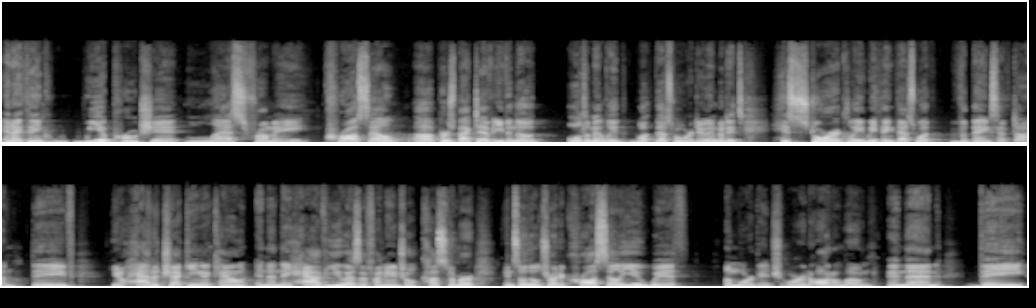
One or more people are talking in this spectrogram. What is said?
And I think we approach it less from a cross sell uh, perspective, even though ultimately what that's what we're doing. But it's historically we think that's what the banks have done. They've you know had a checking account and then they have you as a financial customer, and so they'll try to cross sell you with a mortgage or an auto loan, and then they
